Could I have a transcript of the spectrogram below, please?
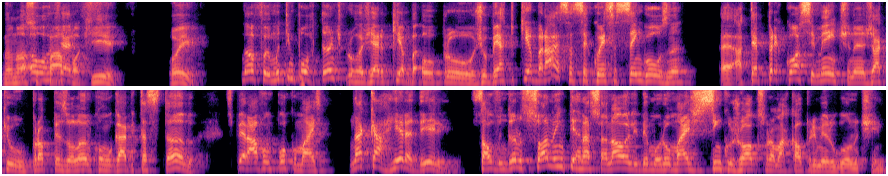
No nosso Ô, papo Rogério, aqui. Oi. Não, foi muito importante para o Rogério para o Gilberto quebrar essa sequência sem gols, né? É, até precocemente, né? Já que o próprio Pesolano, como o Gabi está citando, esperava um pouco mais. Na carreira dele, salvo engano, só no Internacional ele demorou mais de cinco jogos para marcar o primeiro gol no time.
